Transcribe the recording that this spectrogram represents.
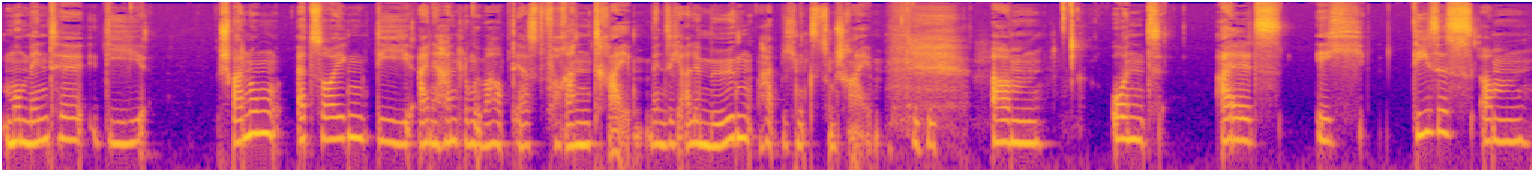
Momente, die Spannung erzeugen, die eine Handlung überhaupt erst vorantreiben. Wenn sich alle mögen, habe ich nichts zum Schreiben. ähm, und als ich dieses ähm,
